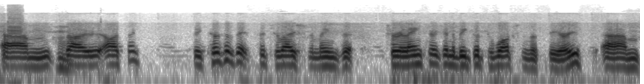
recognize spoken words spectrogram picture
Um, hmm. So I think because of that situation, it means that Sri Lanka are going to be good to watch in the series. Um,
